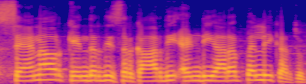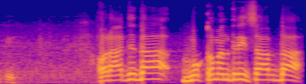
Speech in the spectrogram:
ਸੈਨਾ ਔਰ ਕੇਂਦਰ ਦੀ ਸਰਕਾਰ ਦੀ ਐਨਡੀਆਰਐਫ ਪਹਿਲੇ ਹੀ ਕਰ ਚੁੱਕੀ। ਔਰ ਅੱਜ ਦਾ ਮੁੱਖ ਮੰਤਰੀ ਸਾਹਿਬ ਦਾ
